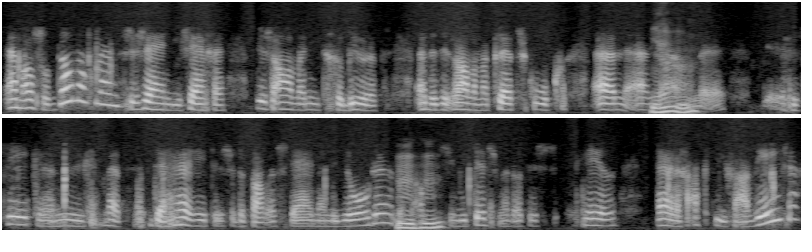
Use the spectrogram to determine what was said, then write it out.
En als er dan nog mensen zijn die zeggen: het is allemaal niet gebeurd. En het is allemaal kletskoek. En, en, Ja. en eh, zeker nu met de herrie tussen de Palestijnen en de Joden. Dat Mhm. antisemitisme dat is heel erg actief aanwezig.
